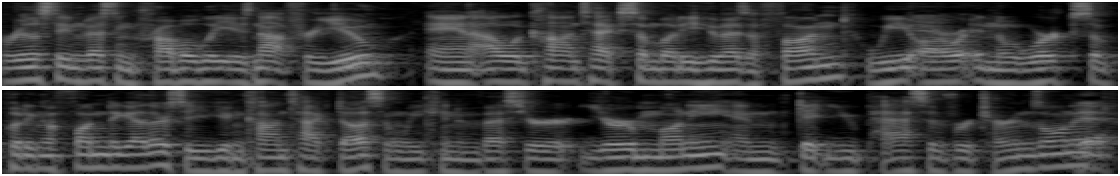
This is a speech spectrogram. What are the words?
real estate investing probably is not for you. And I would contact somebody who has a fund. We are in the works of putting a fund together, so you can contact us and we can invest your your money and get you passive returns on it.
